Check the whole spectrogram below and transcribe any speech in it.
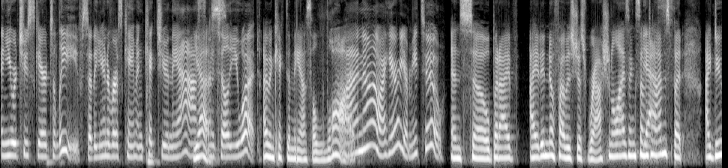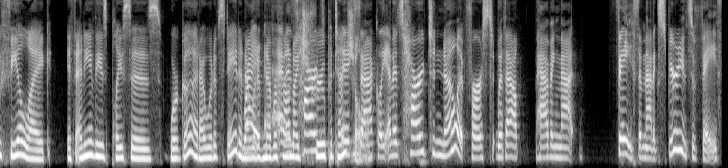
And you were too scared to leave. So the universe came and kicked you in the ass Yes. until you would. I've been kicked in the ass a lot. I know. I hear you. Me too. And so, but I've, I didn't know if I was just rationalizing sometimes, Yes. but I do feel like if any of these places were good, I would have stayed and I would have never And found my hard- true potential. Exactly. And it's hard to know at first without having that faith and that experience of faith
